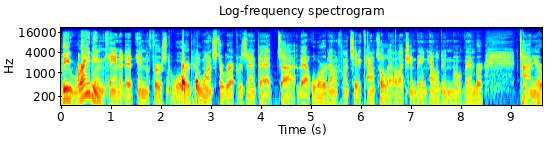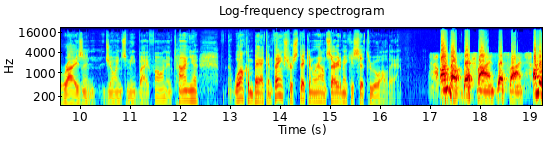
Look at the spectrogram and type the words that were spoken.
the writing candidate in the first ward, who wants to represent that uh, that ward on the Flint City Council. That election being held in November. Tanya Risen joins me by phone. And Tanya, welcome back, and thanks for sticking around. Sorry to make you sit through all that. Oh no, that's fine. That's fine. I'm a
